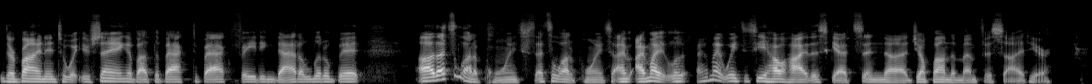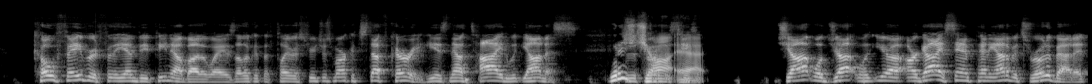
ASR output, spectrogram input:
they're buying into what you're saying about the back to back, fading that a little bit. Uh, that's a lot of points. That's a lot of points. I, I might look. I might wait to see how high this gets and uh, jump on the Memphis side here. Co-favorite for the MVP now, by the way, as I look at the players' futures market, Steph Curry. He is now tied with Giannis. What is Ja at? Ja, well, Ja, well, yeah, our guy Sam Panayotovich wrote about it.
